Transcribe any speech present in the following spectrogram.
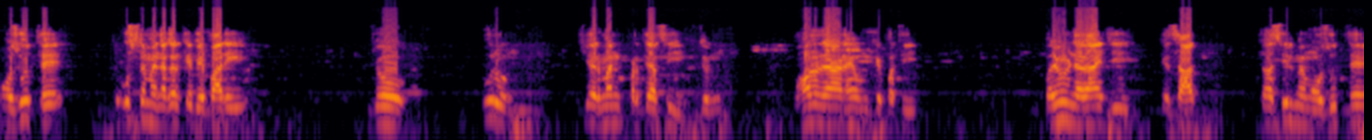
मौजूद थे तो उस समय नगर के व्यापारी जो पूर्व चेयरमैन प्रत्याशी जो भानु नारायण है, उनके पति प्रवीण नारायण जी के साथ तहसील में मौजूद थे।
